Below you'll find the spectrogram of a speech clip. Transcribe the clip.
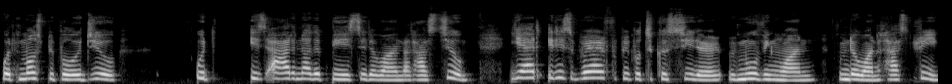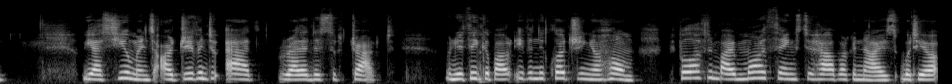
What most people would do would is add another piece to the one that has two. Yet it is rare for people to consider removing one from the one that has three. We as humans are driven to add rather than subtract. When you think about even decluttering your home, people often buy more things to help organize what, you,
